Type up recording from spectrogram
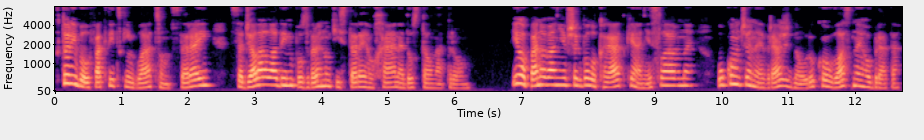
ktorý bol faktickým vládcom Saraji, sa Jalaladin po zvrhnutí starého chána dostal na trón. Jeho panovanie však bolo krátke a neslávne, ukončené vraždnou rukou vlastného brata.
